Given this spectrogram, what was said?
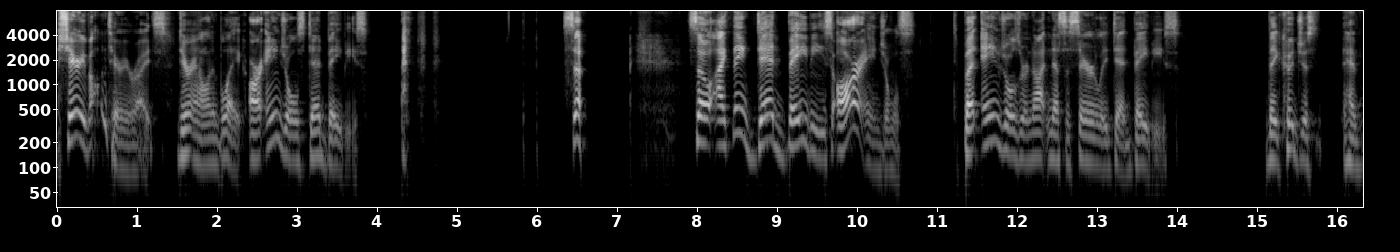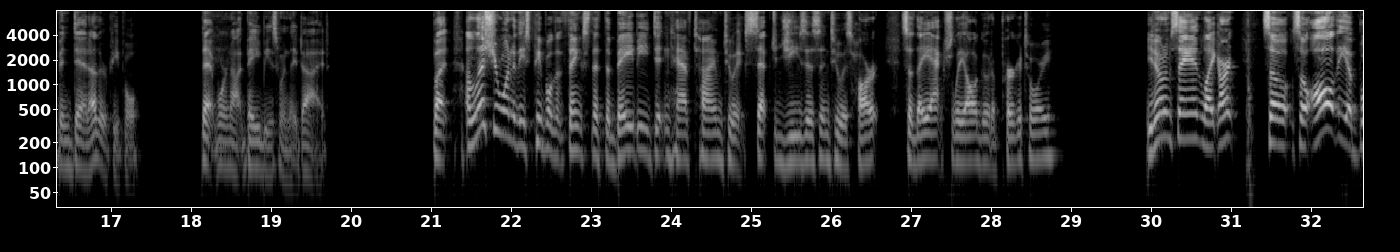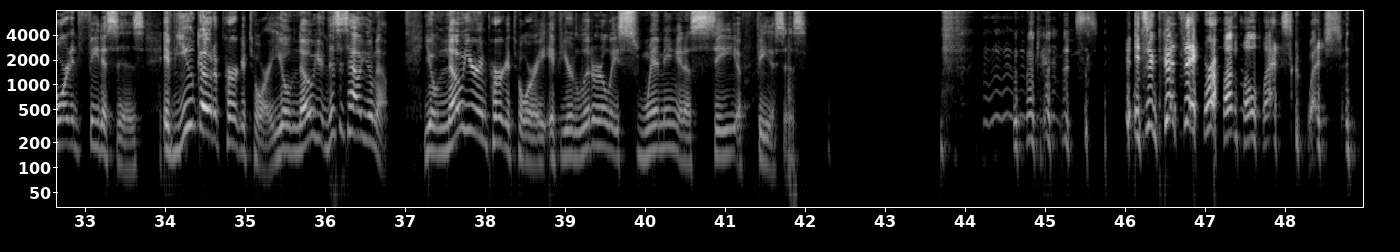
Sherry Voluntary writes Dear Alan and Blake, are angels dead babies? so, so I think dead babies are angels, but angels are not necessarily dead babies. They could just have been dead other people that were not babies when they died. But unless you're one of these people that thinks that the baby didn't have time to accept Jesus into his heart, so they actually all go to purgatory. You know what I'm saying? Like aren't so so all the aborted fetuses, if you go to purgatory, you'll know you this is how you'll know. You'll know you're in purgatory if you're literally swimming in a sea of fetuses. it's a good thing we're on the last question.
